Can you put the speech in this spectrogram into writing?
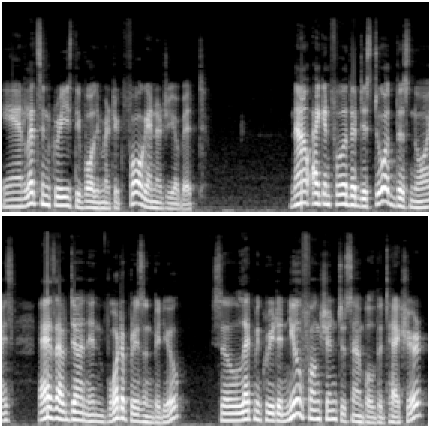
and let's increase the volumetric fog energy a bit. Now I can further distort this noise as I've done in water prison video. So let me create a new function to sample the texture.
